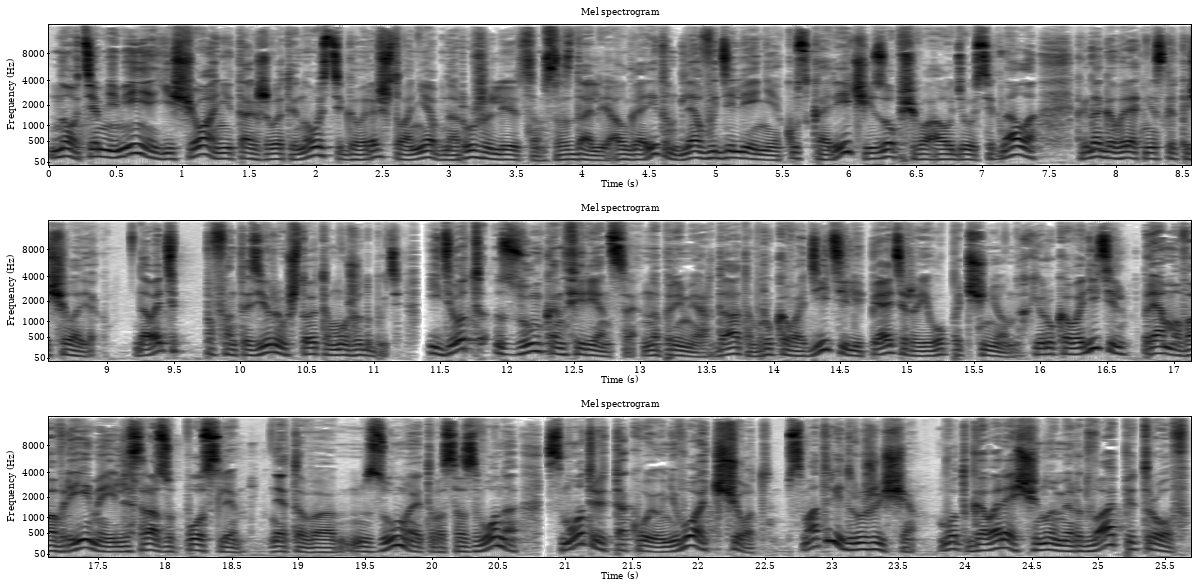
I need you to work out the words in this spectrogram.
Но, тем не менее, еще они также в этой новости говорят, что они обнаружили, там, создали алгоритм для выделения куска речи из общего аудиосигнала, когда говорят несколько человек. Давайте пофантазируем, что это может быть. Идет Zoom-конференция, например, да, там руководитель и пятеро его подчиненных. И руководитель прямо во время или сразу после этого Zoom, этого созвона, смотрит такой, у него отчет. Смотри, дружище, вот говорящий номер два, Петров,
